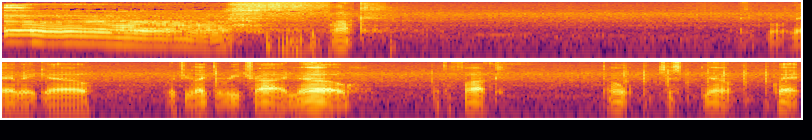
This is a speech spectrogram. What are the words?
Uh, fuck. We go. Would you like to retry? No. What the fuck? Don't just no. Quit.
